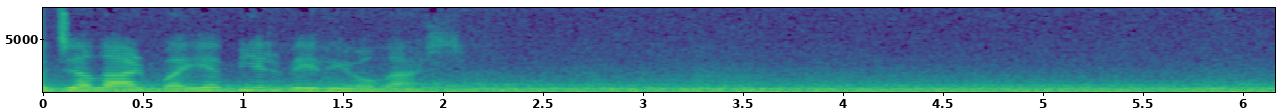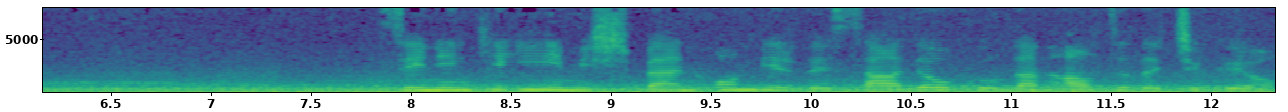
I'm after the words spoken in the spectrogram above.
Hocalar baya bir veriyorlar. Seninki iyiymiş ben 11'de sade okuldan 6'da çıkıyorum.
